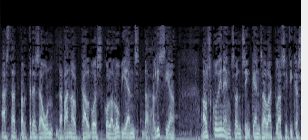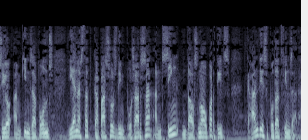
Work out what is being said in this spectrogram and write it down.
Ha estat per 3 a 1 davant el Calvo Escola Lubians de Galícia. Els codinencs són cinquens a la classificació amb 15 punts i han estat capaços d'imposar-se en 5 dels 9 partits que han disputat fins ara.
